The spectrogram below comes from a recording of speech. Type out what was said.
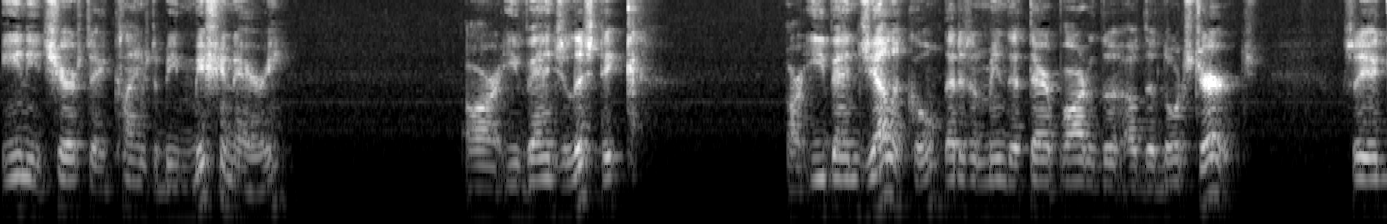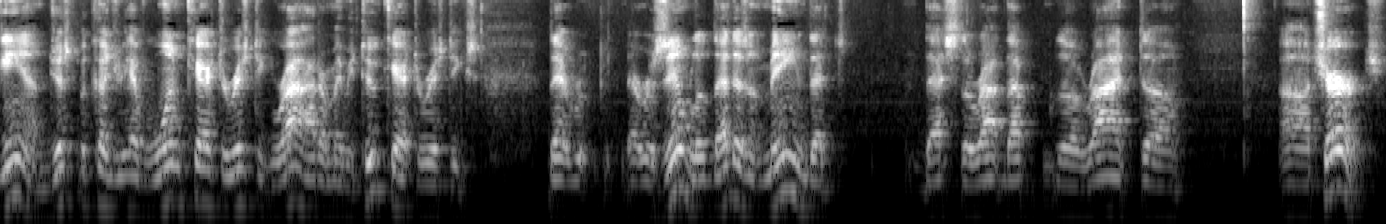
any church that claims to be missionary or evangelistic or evangelical, that doesn't mean that they're part of the of the Lord's church. See, again, just because you have one characteristic right, or maybe two characteristics that that resemble it, that doesn't mean that that's the right that the right uh, uh, church.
